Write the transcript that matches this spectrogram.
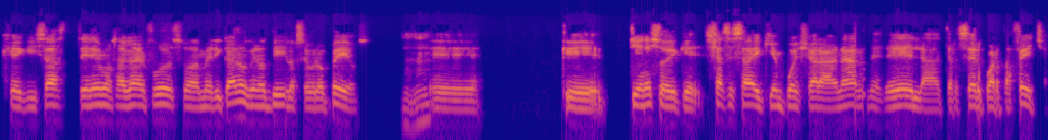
que quizás tenemos acá en el fútbol sudamericano que no tienen los europeos, eh, que tiene eso de que ya se sabe quién puede llegar a ganar desde la tercera, cuarta fecha.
